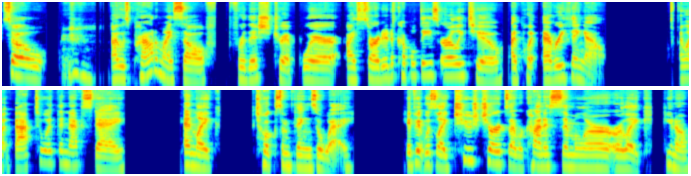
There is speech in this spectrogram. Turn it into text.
So i was proud of myself for this trip where i started a couple days early too i put everything out. I went back to it the next day and like took some things away. If it was like two shirts that were kind of similar or like you know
